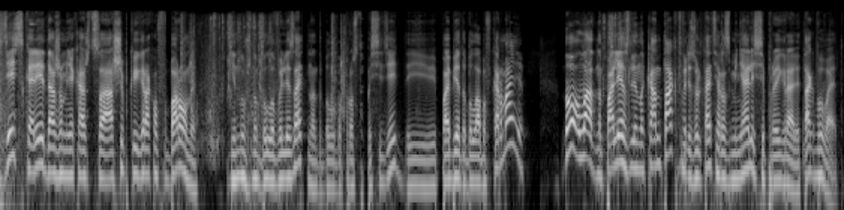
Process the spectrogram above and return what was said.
Здесь, скорее, даже, мне кажется, ошибка игроков обороны. Не нужно было вылезать, надо было бы просто посидеть, да и победа была бы в кармане. Но ладно, полезли на контакт, в результате разменялись и проиграли. Так бывает.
